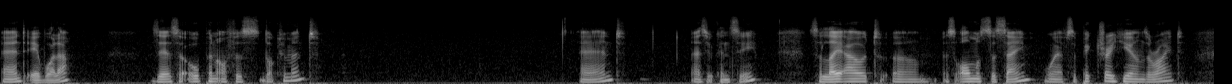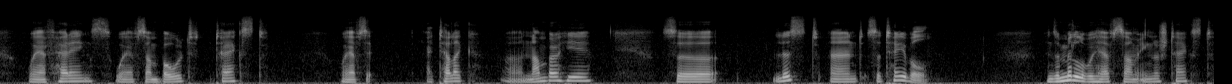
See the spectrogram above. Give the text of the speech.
And et voila, there's an OpenOffice document. And as you can see, the layout um, is almost the same. We have the picture here on the right, we have headings, we have some bold text, we have the italic uh, number here, the list and the table. In the middle we have some English text,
